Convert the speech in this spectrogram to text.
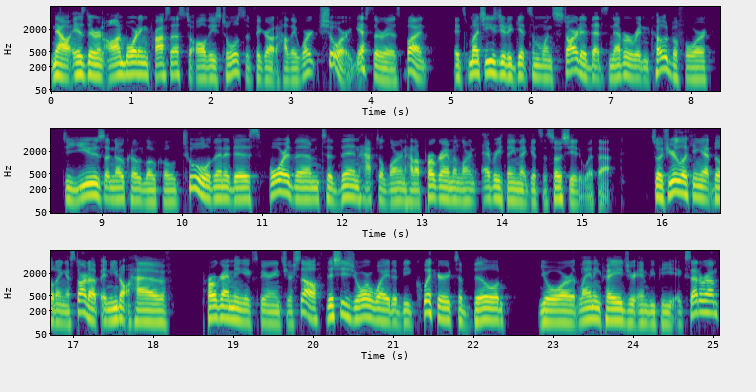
Now, is there an onboarding process to all these tools to figure out how they work? Sure, yes, there is, but it's much easier to get someone started that's never written code before to use a no code, low code tool than it is for them to then have to learn how to program and learn everything that gets associated with that. So if you're looking at building a startup and you don't have programming experience yourself, this is your way to be quicker to build your landing page, your MVP, etc.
